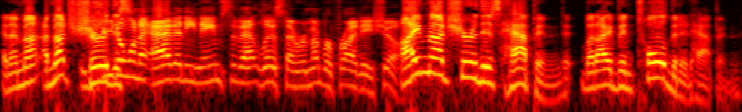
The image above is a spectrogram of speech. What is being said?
and I'm not I'm not sure you this. don't want to add any names to that list. I remember Friday's show. I'm not sure this happened, but I've been told that it happened.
